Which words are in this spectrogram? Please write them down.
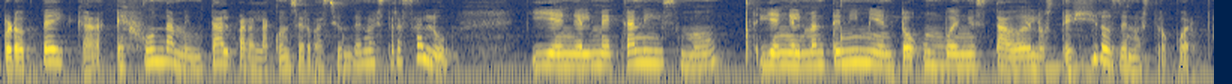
proteica es fundamental para la conservación de nuestra salud y en el mecanismo y en el mantenimiento un buen estado de los tejidos de nuestro cuerpo.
